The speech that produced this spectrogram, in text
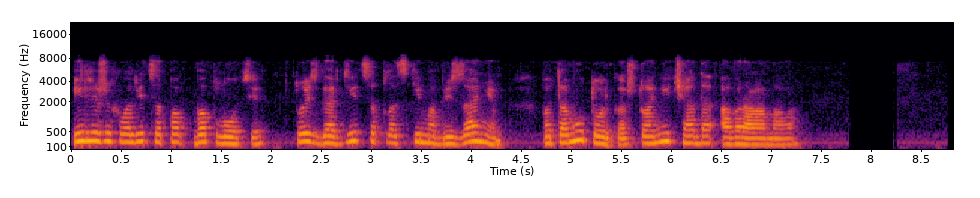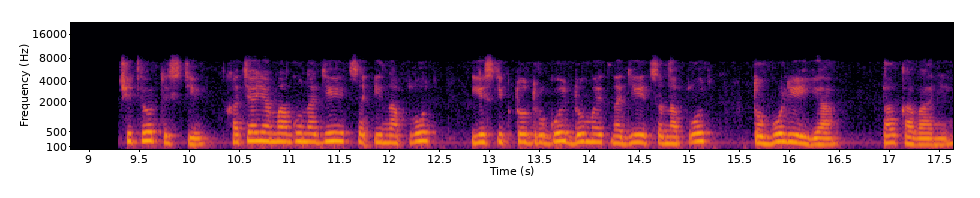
или же хвалиться во плоти, то есть гордиться плотским обрезанием, потому только, что они чада Авраамова. Четвертый стих. «Хотя я могу надеяться и на плоть, если кто другой думает надеяться на плоть, то более я». Толкование.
